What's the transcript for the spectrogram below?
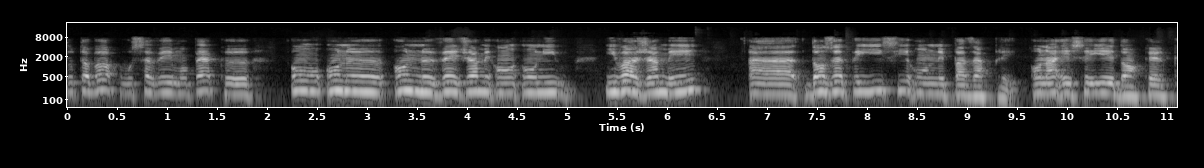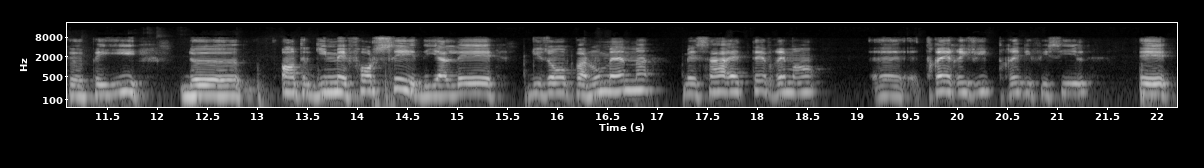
tout d'abord, vous savez, mon père, que on, ne, on ne va jamais, on n'y va jamais euh, dans un pays si on n'est pas appelé. On a essayé dans quelques pays de, entre guillemets, forcer d'y aller, disons, par nous-mêmes, mais ça a été vraiment euh, très rigide, très difficile et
